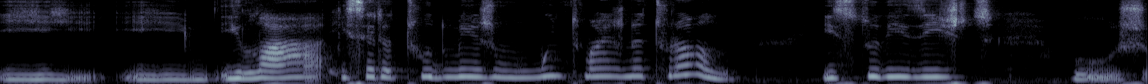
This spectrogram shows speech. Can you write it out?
E, e, e, lá isso era tudo mesmo muito mais natural. Isso tudo existe. Os,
